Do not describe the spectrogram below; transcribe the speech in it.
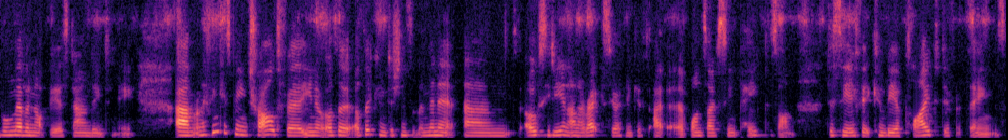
will never not be astounding to me. Um, and I think it's being trialed for, you know, other other conditions at the minute. Um, OCD and anorexia, I think, is uh, ones I've seen papers on to see if it can be applied to different things.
